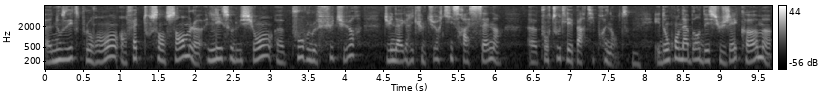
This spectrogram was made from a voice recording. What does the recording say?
euh, nous explorons en fait tous ensemble les solutions pour le futur d'une agriculture qui sera saine pour toutes les parties prenantes. Mm. Et donc on aborde des sujets comme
